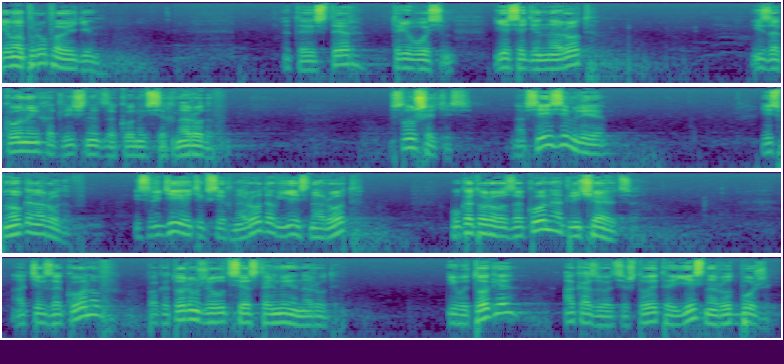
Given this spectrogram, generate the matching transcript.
Тема проповеди – это Эстер 3.8. Есть один народ, и законы их отличны от законов всех народов. Слушайтесь, на всей земле есть много народов. И среди этих всех народов есть народ, у которого законы отличаются от тех законов, по которым живут все остальные народы. И в итоге оказывается, что это и есть народ Божий.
